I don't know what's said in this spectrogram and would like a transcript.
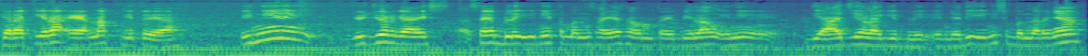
kira-kira enak gitu ya. Ini jujur guys saya beli ini teman saya sampai bilang ini dia aja lagi beliin. Jadi ini sebenarnya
